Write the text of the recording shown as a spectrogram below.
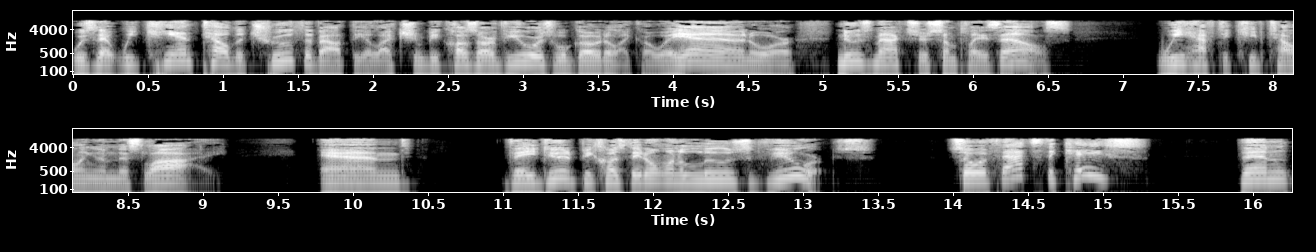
was that we can't tell the truth about the election because our viewers will go to like OAN or Newsmax or someplace else. We have to keep telling them this lie. And they do it because they don't want to lose viewers. So if that's the case, then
